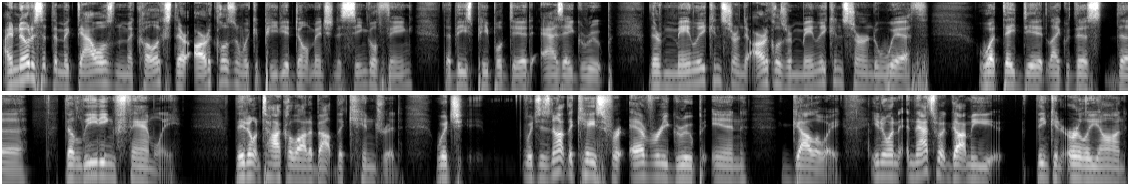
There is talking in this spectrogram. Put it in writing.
I notice that the McDowells and the McCullochs, their articles in Wikipedia don't mention a single thing that these people did as a group. They're mainly concerned, the articles are mainly concerned with what they did, like this the the leading family. They don't talk a lot about the kindred, which which is not the case for every group in Galloway. You know, and, and that's what got me thinking early on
